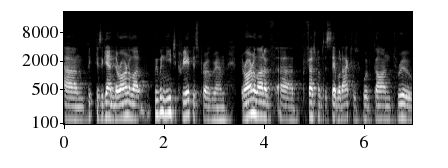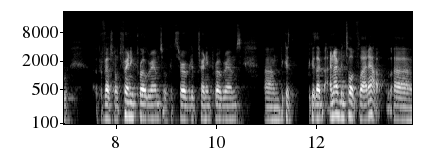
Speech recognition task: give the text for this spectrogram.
Um, because again, there aren't a lot. Of, we wouldn't need to create this program. There aren't a lot of uh, professional disabled actors who have gone through professional training programs or conservative training programs, um, because because I've, and I've been told flat out uh,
